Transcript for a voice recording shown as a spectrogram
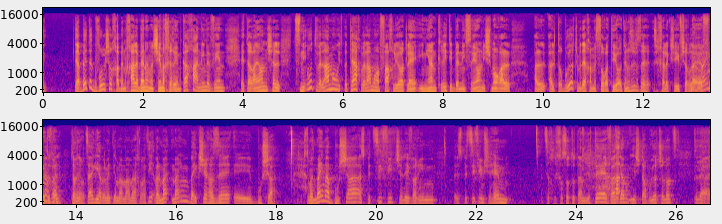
תאבד את הגבול שלך בינך לבין אנשים אחרים. ככה אני מבין את הרעיון של צניעות ולמה הוא התפתח ולמה הוא הפך להיות לעניין קריטי בניסיון לשמור על, על, על תרבויות שהן בדרך כלל מסורתיות. אני חושב שזה חלק שאי אפשר להפריד אותו. טוב, אני רוצה להגיע באמת גם למעמד החברתי, אבל מה- מה אם בהקשר הזה אה, בושה? זאת אומרת, מה עם הבושה הספציפית של איברים אה, ספציפיים שהם, צריך לכסות אותם יותר, ואז אה. גם יש תרבויות שונות, אתה יודע,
